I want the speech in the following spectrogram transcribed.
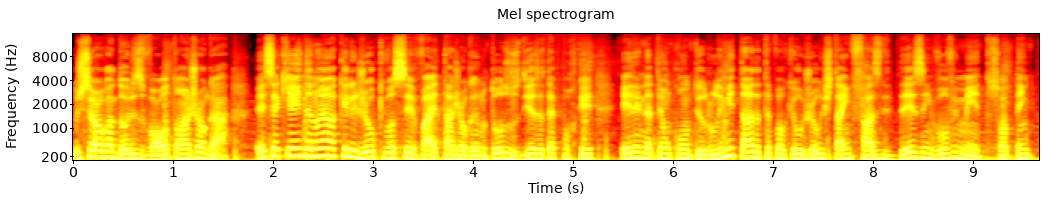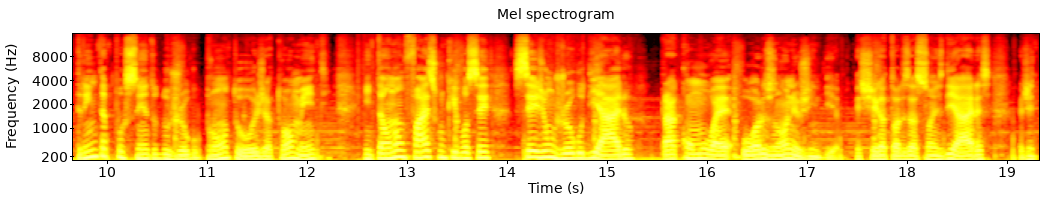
os jogadores voltam a jogar. Esse aqui ainda não é aquele jogo que você vai estar tá jogando todos os dias, até porque ele ainda tem um conteúdo limitado, até porque o jogo está em fase de desenvolvimento. Só tem 30% do jogo pronto hoje atualmente. Então não faz com que você seja um jogo diário para como é o Warzone hoje em dia, porque chega atualizações diárias, a gente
